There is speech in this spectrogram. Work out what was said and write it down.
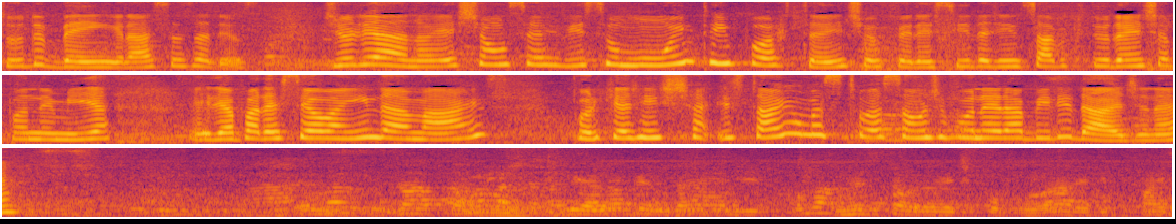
Tudo bem, graças a Deus. Juliano, este é um serviço muito importante oferecido. A gente sabe que durante a pandemia ele apareceu ainda mais porque a gente está em uma situação de vulnerabilidade, né? Exatamente. na verdade, o restaurante popular ele faz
